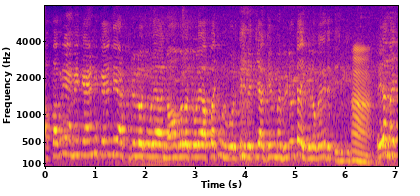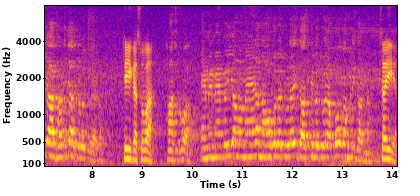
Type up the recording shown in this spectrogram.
ਆਪਾਂ ਵੀਰੇ ਐਵੇਂ ਕਹਿਣ ਨੂੰ ਕਹਿੰਦੇ 8 ਕਿਲੋ ਚੋਲਿਆ 9 ਕਿਲੋ ਚੋਲਿਆ ਆਪਾਂ ਝੂਠ ਬੋਲ ਕੇ ਵਿੱਚ ਅੱਗੇ ਵੀ ਮੈਂ ਵੀਡੀਓ 2.5 ਕਿਲੋ ਕਹਿ ਕੇ ਦਿੱਤੀ ਸੀਗੀ। ਹਾਂ। ਇਹਦਾ ਮੈਂ 4 4.5 ਕਿਲੋ ਚੋਲਿਆਗਾ ਠੀਕ ਆ ਸੁਭਾ ਹਾਂ ਸੁਭਾ ਐਵੇਂ ਮੈਂ ਕਹੀ ਜਾਵਾਂ ਮੈਂ ਇਹਦਾ 9 ਕਿਲੋ ਚੋਲਿਆ ਜੀ 10 ਕਿਲੋ ਚੋਲਿਆ ਆਪਾਂ ਉਹ ਕੰਮ ਨਹੀਂ ਕਰਨਾ। ਸਹੀ ਹੈ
